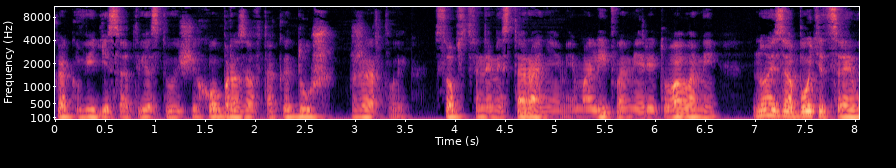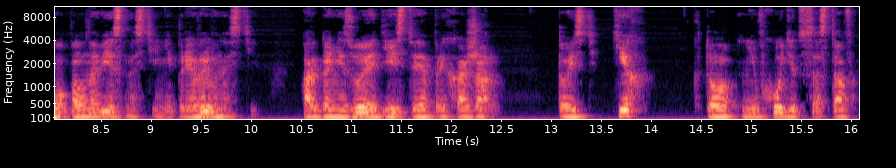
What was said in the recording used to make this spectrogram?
как в виде соответствующих образов, так и душ жертвы, собственными стараниями, молитвами, ритуалами но и заботиться о его полновесности, непрерывности, организуя действия прихожан, то есть тех, кто не входит в состав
